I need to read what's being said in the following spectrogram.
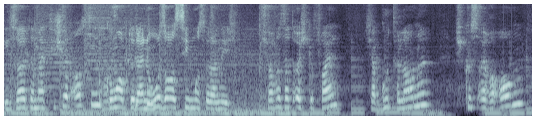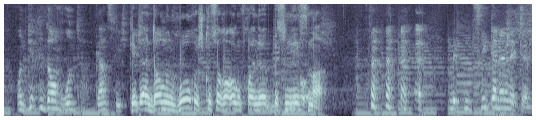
Ich sollte mein T-Shirt ausziehen. Guck mal, ob du deine Hose ausziehen musst oder nicht. Ich hoffe, es hat euch gefallen. Ich habe gute Laune. Ich küsse eure Augen und gebt einen Daumen runter. Ganz wichtig. Gebt einen Daumen hoch, ich küsse eure Augen, Freunde. Bis zum nächsten Mal. Mit einem zwinkernden Lächeln.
